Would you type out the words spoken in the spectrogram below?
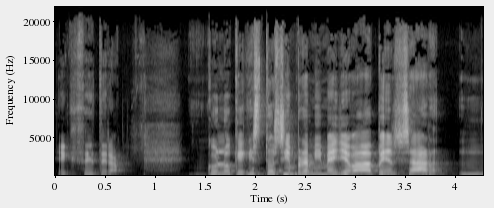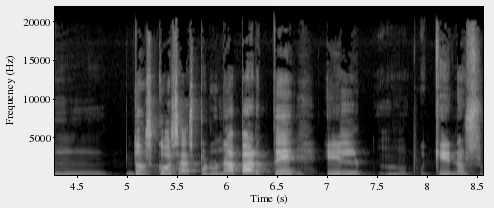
etcétera. Con lo que esto siempre a mí me lleva a pensar mm, dos cosas. Por una parte, el, que nos,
